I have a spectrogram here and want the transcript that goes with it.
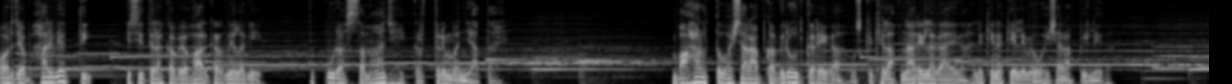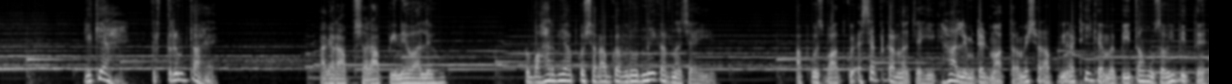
और जब हर व्यक्ति इसी तरह का व्यवहार करने लगे तो पूरा समाज ही कृत्रिम बन जाता है। बाहर तो वह शराब का विरोध करेगा, उसके खिलाफ नारे लगाएगा, लेकिन अकेले में वही शराब पी लेगा। ये क्या है? कृत्रिमता है। अगर आप शराब पीने वाले हो तो बाहर भी आपको शराब का विरोध नहीं करना चाहिए। आपको इस बात को एक्सेप्ट करना चाहिए कि हाँ लिमिटेड मात्रा में शराब पीना ठीक है, मैं पीता हूँ, सभी पीते हैं।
